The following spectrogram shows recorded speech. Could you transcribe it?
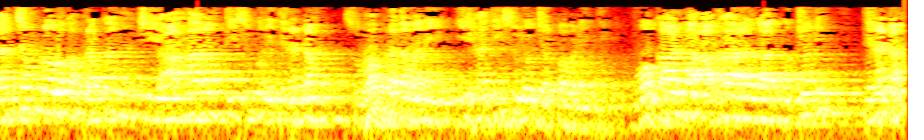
కంచంలో ఒక ప్రక్క నుంచి ఆహారం తీసుకుని తినటం శుభప్రదమని ఈ హదీసులో చెప్పబడింది. మోకాళ్ళ ఆధారంగా కూర్చొని తినటం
